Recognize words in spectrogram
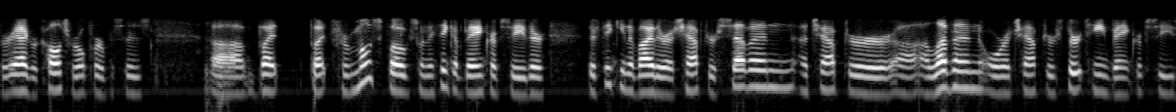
for agricultural purposes. Uh, but but for most folks, when they think of bankruptcy, they're they're thinking of either a Chapter 7, a Chapter uh, 11, or a Chapter 13 bankruptcy.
